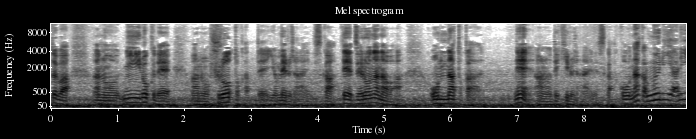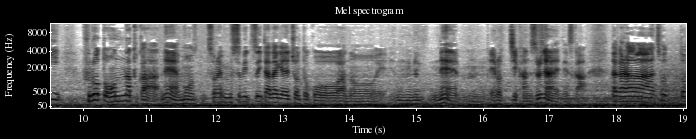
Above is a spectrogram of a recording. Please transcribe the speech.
例えば、あの、26で、あの、風呂とかって読めるじゃないですか。で、07は、女とか、ね、あの、できるじゃないですか。こう、なんか無理やり、風呂と女とかね、もう、それ結びついただけでちょっとこう、あの、ね、うんエロっちい感じするじゃないですか。だから、ちょっと、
